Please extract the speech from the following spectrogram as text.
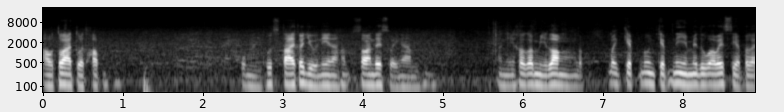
เอาตัวตัวท็อปปุ่มพุทสไตาร์ก็อยู่นี่นะครับ ซ่อนได้สวยงาม อันนี้เขาก็มีร่องแบบไว้เก็บนู่นเก็บนี่ไม่รู้เอาไว้เสียบอะไร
